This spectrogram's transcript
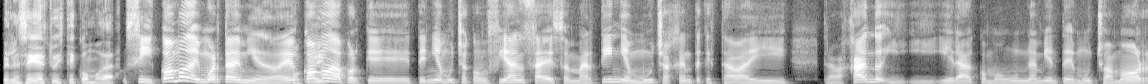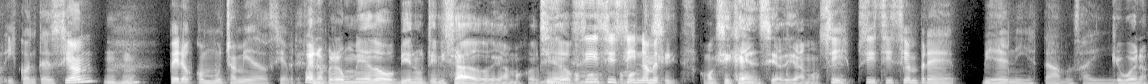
Pero enseguida estuviste cómoda. Sí, cómoda y muerta de miedo. ¿eh? Cómoda porque tenía mucha confianza eso en Martín y en mucha gente que estaba ahí trabajando y, y- y era como un ambiente de mucho amor y contención. Pero con mucho miedo siempre. Bueno, pero un miedo bien utilizado, digamos. El Sí, miedo como, sí, sí, como sí, no me- exi- como exigencia, digamos. sí. sí, sí, sí, siempre bien y estábamos ahí. Qué bueno.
